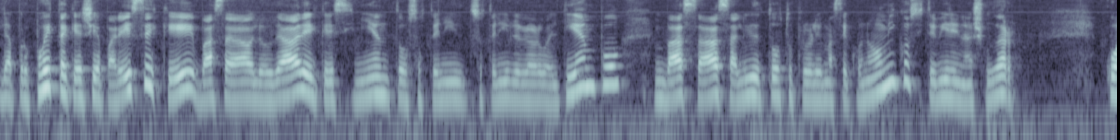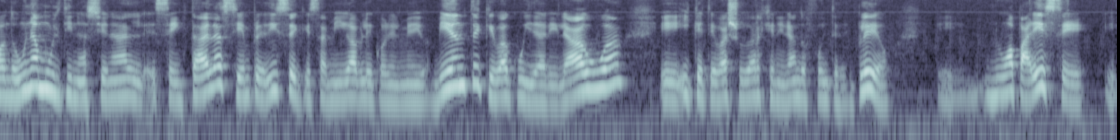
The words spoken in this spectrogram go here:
la propuesta que allí aparece es que vas a lograr el crecimiento sostenible, a lo largo del tiempo, vas a salir de todos tus problemas económicos y te vienen a ayudar cuando una multinacional se instala, siempre dice que es amigable con el medio ambiente, que va a cuidar el agua eh, y que te va a ayudar generando fuentes de empleo. Eh, no aparece eh,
